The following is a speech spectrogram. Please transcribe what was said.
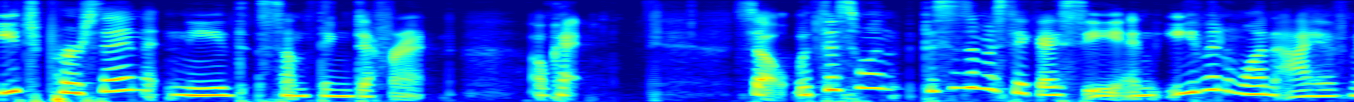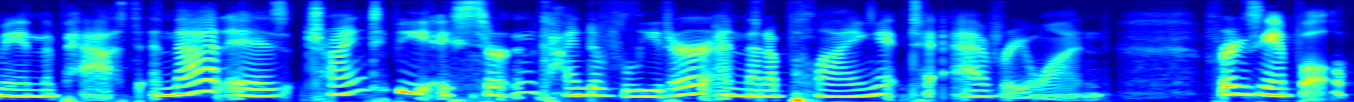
each person needs something different. Okay, so, with this one, this is a mistake I see, and even one I have made in the past, and that is trying to be a certain kind of leader and then applying it to everyone. For example,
